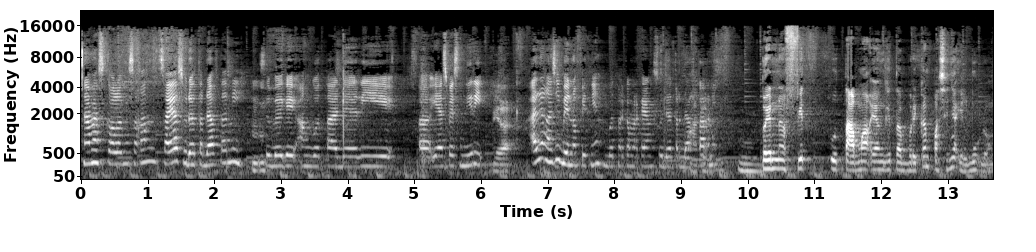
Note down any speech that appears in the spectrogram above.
Nah mas, kalau misalkan saya sudah terdaftar nih sebagai anggota dari eh, ISP sendiri, Ya. ada nggak sih benefitnya buat mereka-mereka yang sudah terdaftar nih? benefit utama yang kita berikan pastinya ilmu dong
